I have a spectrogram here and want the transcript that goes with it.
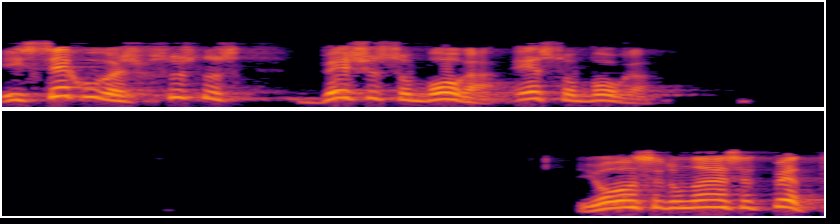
и секогаш, всушност, беше со Бога, е со Бога. Јован 17.5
